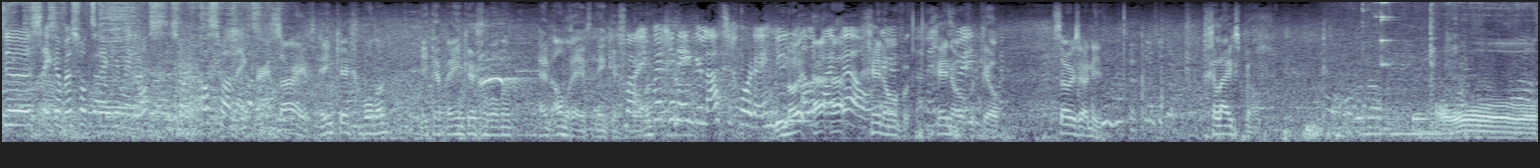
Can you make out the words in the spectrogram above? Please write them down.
Dus ik heb best wel trek inmiddels. Dus het wordt vast wel lekker. Saar heeft één keer gewonnen. Ik heb één keer gewonnen. En André heeft één keer Maar gewonnen. ik ben geen één keer laatste geworden en jullie Nooit- allebei eh, eh, wel. Geen, En over, geen twee. overkill. Sowieso niet. Gelijkspel. Oh.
